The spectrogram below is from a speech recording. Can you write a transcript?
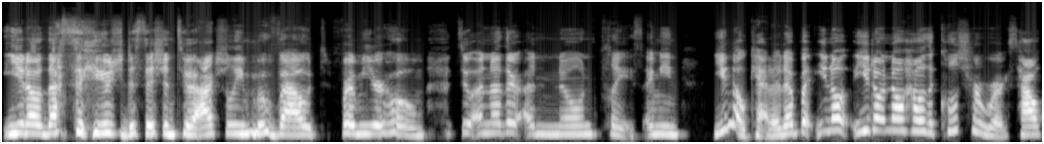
You know, that's a huge decision to actually move out from your home to another unknown place. I mean, you know Canada, but you know you don't know how the culture works, how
